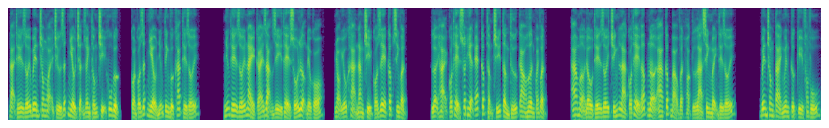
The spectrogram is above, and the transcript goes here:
đại thế giới bên trong ngoại trừ rất nhiều trận doanh thống trị khu vực, còn có rất nhiều những tinh vực khác thế giới. Những thế giới này cái dạng gì thể số lượng đều có, nhỏ yếu khả năng chỉ có dê cấp sinh vật. Lợi hại có thể xuất hiện s cấp thậm chí tầng thứ cao hơn quái vật. A mở đầu thế giới chính là có thể ấp nợ a cấp bảo vật hoặc là sinh mệnh thế giới. Bên trong tài nguyên cực kỳ phong phú,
